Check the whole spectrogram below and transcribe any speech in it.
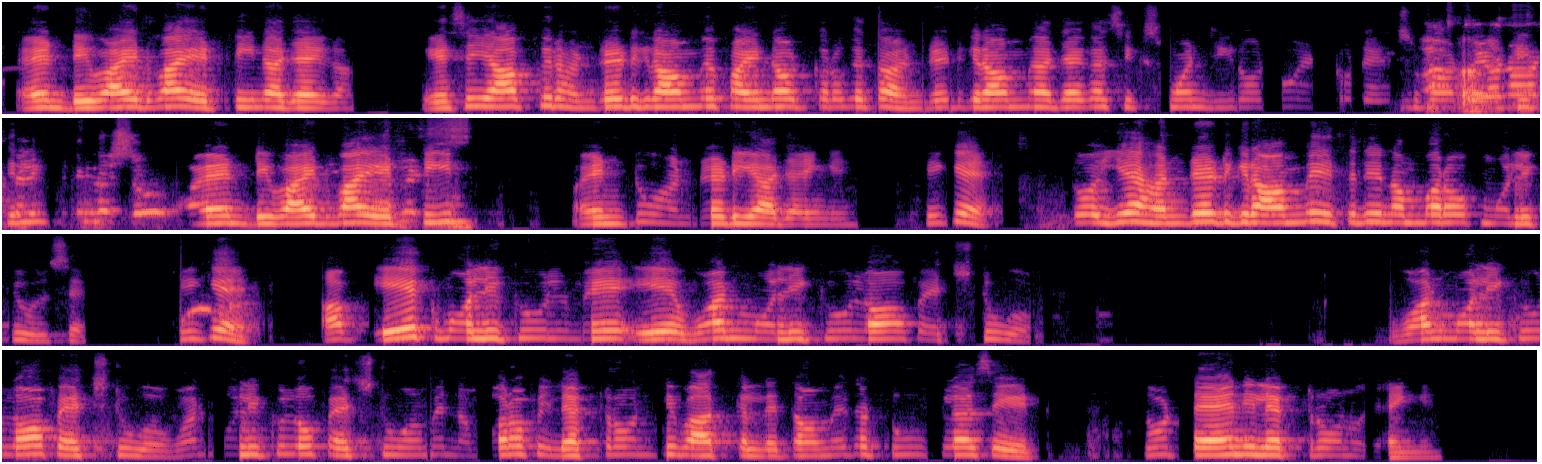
and divide by eighteen आ जाएगा। ऐसे ही आप फिर हंड्रेड ग्राम में फाइंड आउट करोगे तो हंड्रेड ग्राम में आ जाएगा six point zero two into ten power twenty three and divide by eighteen into hundred ही आ जाएँगे, ठीक है? तो ये हंड्रेड ग्राम में इतने नंबर ऑफ़ मोलिक्यूल्स है, ठीक है? अब एक मॉलिक्यूल में a one molecule of H two O one molecule of H two O one molecule of H two O में नंबर ऑफ़ इलेक्ट्रॉन की बात कर लेता हूँ मैं तो टू प्लस एट तो टेन इलेक्ट्रॉन हो जाएँगे।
